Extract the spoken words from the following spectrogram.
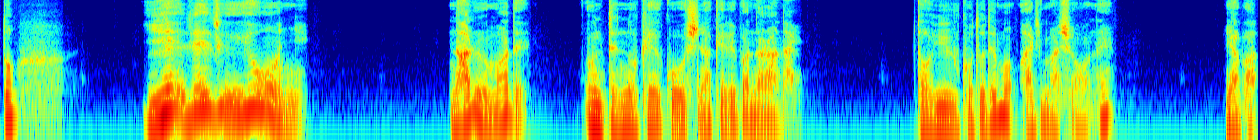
と言えれるようになるまで運転の稽古をしなければならないということでもありましょうね。いわば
